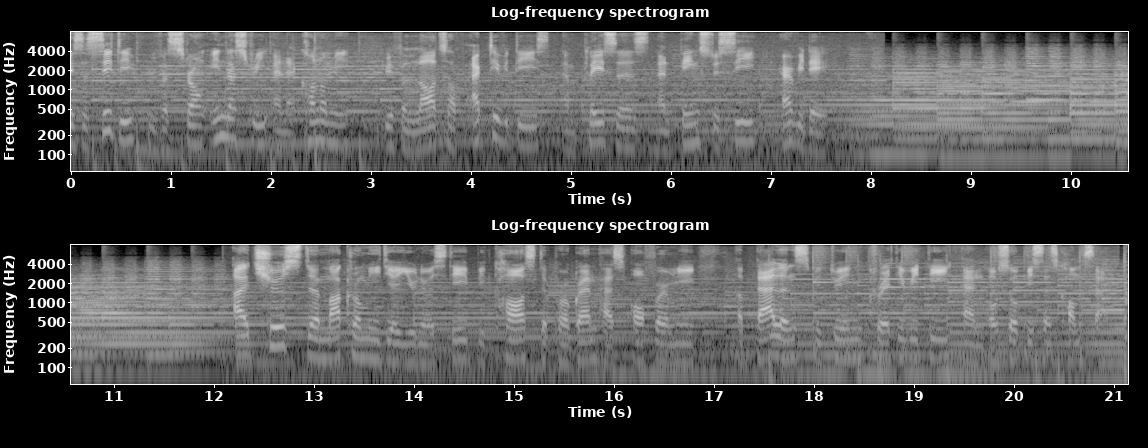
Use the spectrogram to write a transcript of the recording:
It's a city with a strong industry and economy with a lot of activities and places and things to see every day. I choose the Macromedia University because the program has offered me a balance between creativity and also business concept.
